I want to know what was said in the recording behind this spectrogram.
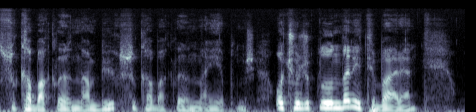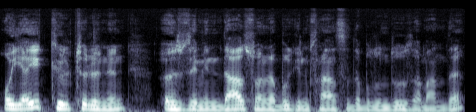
su kabaklarından, büyük su kabaklarından yapılmış. O çocukluğundan itibaren o yayık kültürünün özlemin daha sonra bugün Fransa'da bulunduğu zaman da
